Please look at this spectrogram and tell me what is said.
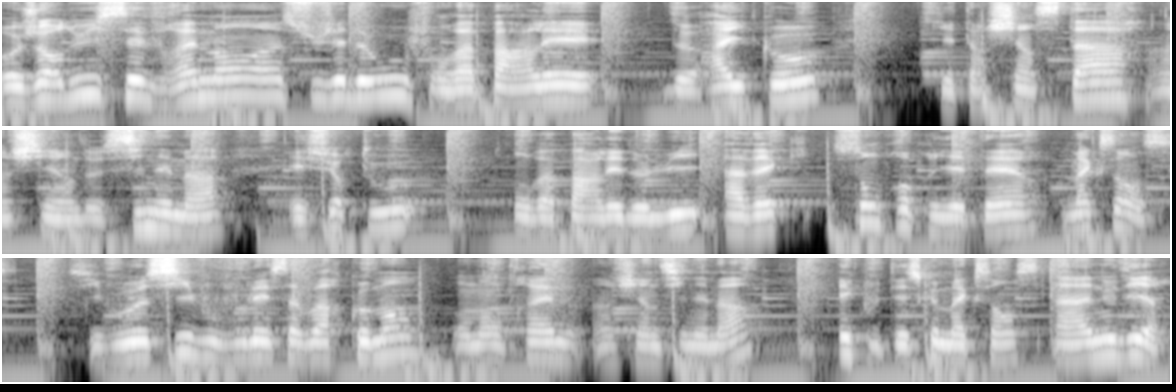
Aujourd'hui, c'est vraiment un sujet de ouf. On va parler de Heiko, qui est un chien star, un chien de cinéma, et surtout, on va parler de lui avec son propriétaire, Maxence. Si vous aussi vous voulez savoir comment on entraîne un chien de cinéma, écoutez ce que Maxence a à nous dire.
